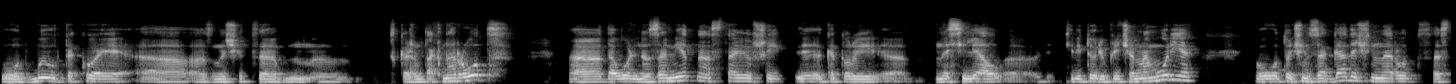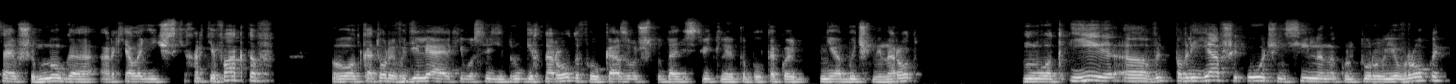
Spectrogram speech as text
Вот, был такой, э, значит, э, скажем так, народ, э, довольно заметно оставивший, э, который э, населял э, территорию Причерноморья. Вот, очень загадочный народ, оставивший много археологических артефактов, вот, которые выделяют его среди других народов и указывают, что да, действительно, это был такой необычный народ. Вот, и э, повлиявший очень сильно на культуру Европы э,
